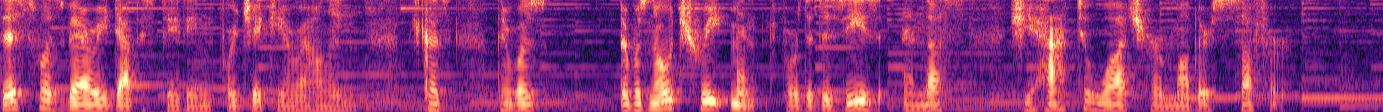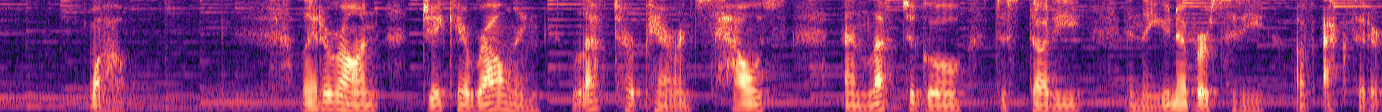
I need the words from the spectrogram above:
this was very devastating for J.K. Rowling because there was there was no treatment for the disease and thus she had to watch her mother suffer. Wow. Later on, J.K. Rowling left her parents' house and left to go to study in the University of Exeter.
